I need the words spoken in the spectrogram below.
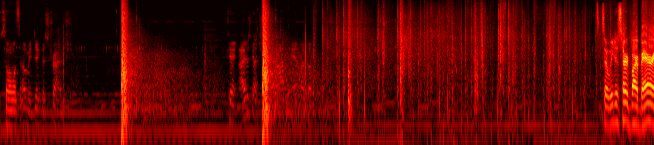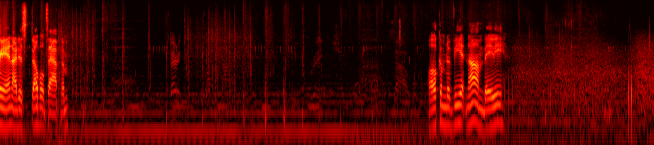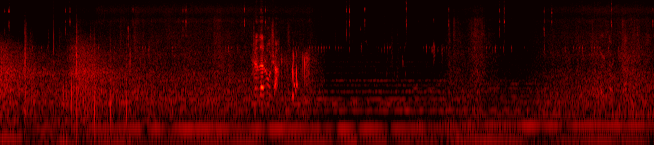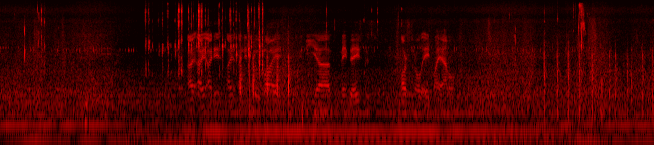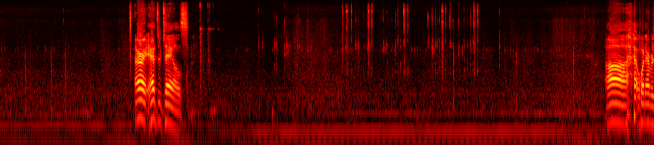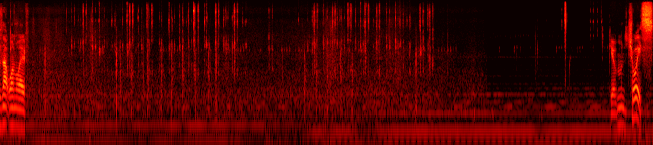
Someone wants to help me dig this trench. Okay, I just got shot and my belt. So we just heard Barbarian. I just double tapped him. Welcome to Vietnam, baby. I, I, I, need, I, I need to go by the uh, main base because Arsenal ate my ammo. All right, heads or tails? Uh, whatever's not one wave. Give them a choice.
